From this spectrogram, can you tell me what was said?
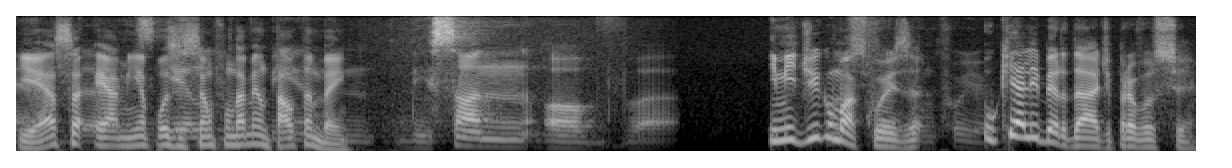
E essa é a minha posição fundamental também. E me diga uma coisa: o que é liberdade para você?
